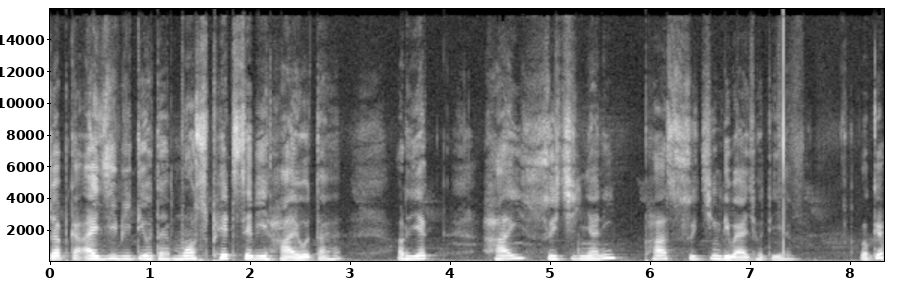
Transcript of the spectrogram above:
जो आपका आईजीबीटी होता है मॉसफेट से भी हाई होता है और यह हाई स्विचिंग यानी फास्ट स्विचिंग डिवाइस होती है। ओके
